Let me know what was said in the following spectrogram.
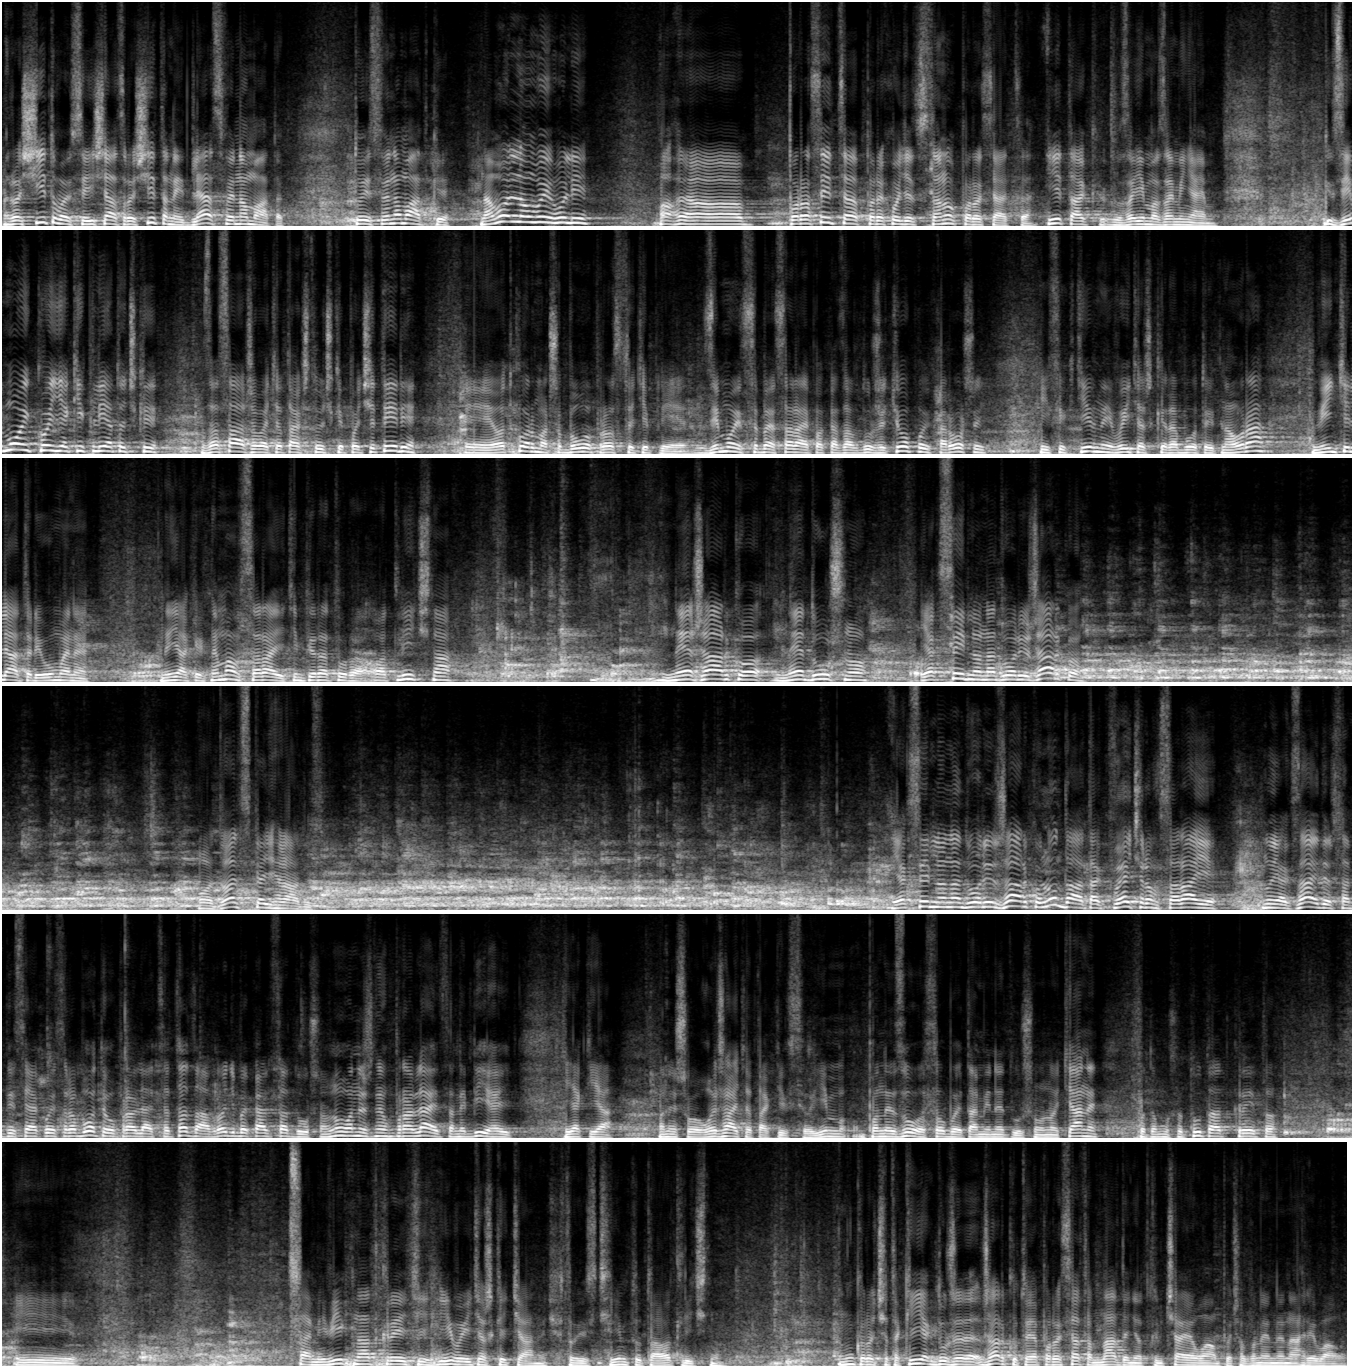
розчитувався і зараз розчитаний для свиноматок. Тобто свиноматки на вольному вигулі е, Пороситься, переходять в станок, поросяться. І так взаємозаміняємо. Зимою кое-які клеточки засаджувати отак штучки по 4 е, от корма, щоб було просто тепліше. Зимою себе сарай показав дуже теплий, хороший, ефективний, витяжки працюють на ура. Вентиляторів у мене ніяких нема, в сараї температура отлічна. Не жарко, не душно. Як сильно на дворі жарко, О, 25 градусів. Як сильно на дворі жарко, ну да, так вечором в сараї, ну як зайдеш там після якоїсь роботи управлятися, то да, вроді би кажеться душно. Ну вони ж не управляються, не бігають, як я. Вони що, лежать отак і все. Їм понизу особо там і не душно. Воно тяне, тому що тут відкрито. І Самі вікна відкриті і витяжки тянуть. Тобто їм тут отлично. Ну, коротше, так, і як дуже жарко, то я поросятам на день відключаю лампи, щоб вони не нагрівали.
